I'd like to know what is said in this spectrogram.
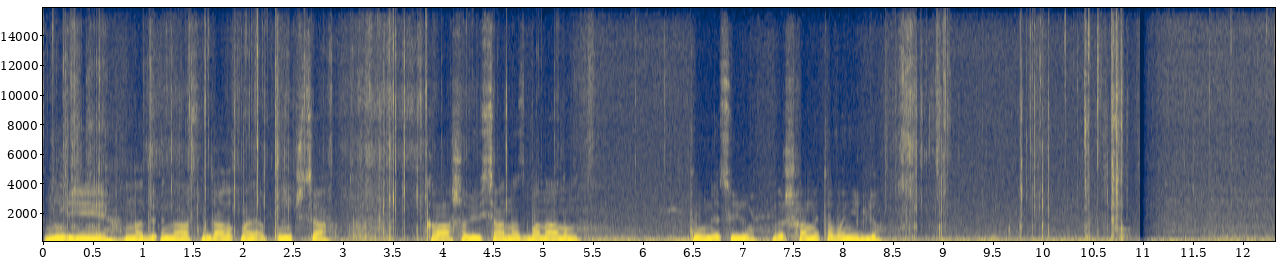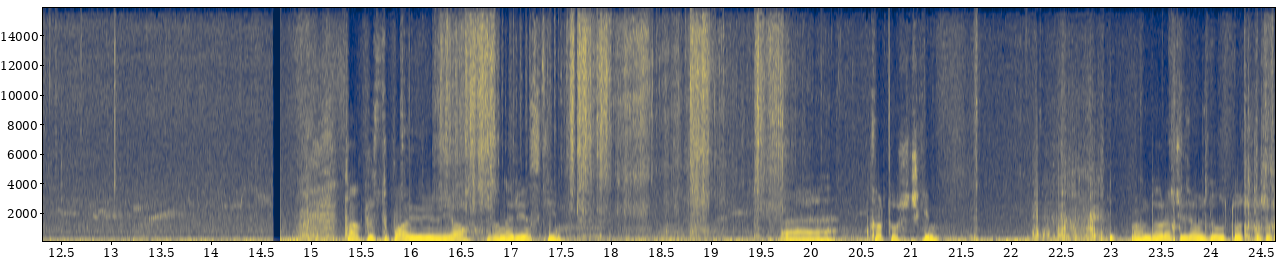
Ну і на, на сніданок в мене вийде каша вівсяна з бананом, полуницею, вершками та ваніллю. Так, приступаю я до нарізки е, картошечки. До речі, взяв ось до лоточка, щоб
